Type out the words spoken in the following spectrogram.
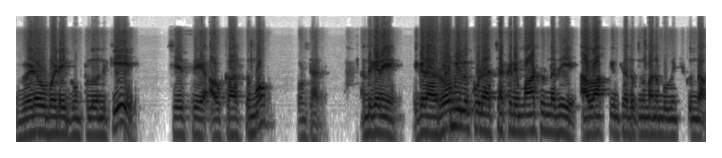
విడవబడే గుంపులోనికి చేసే అవకాశము ఉంటుంది. అందుకని ఇక్కడ రోమిలకు కూడా చక్కటి మాట ఉన్నది. ఆ వాక్యం చదువుకుని మనం ముగించుకుందాం.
